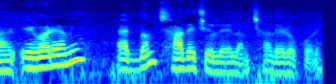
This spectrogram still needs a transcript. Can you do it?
আর এবারে আমি একদম ছাদে চলে এলাম ছাদের ওপরে।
